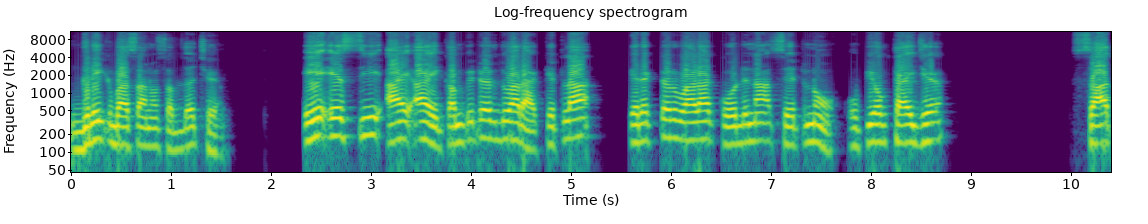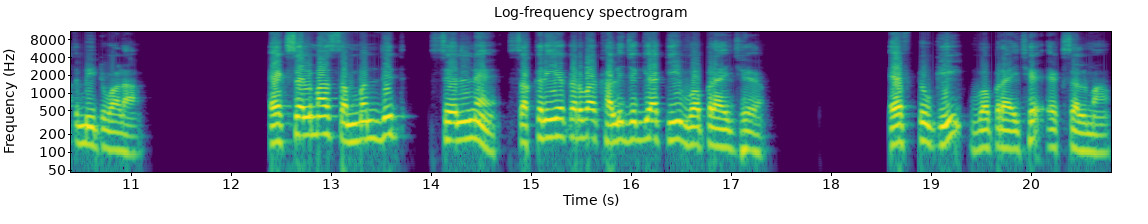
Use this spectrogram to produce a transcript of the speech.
ગ્રીક ભાષાનો શબ્દ છે. એએસસીઆઈઆઈ કમ્પ્યુટર દ્વારા કેટલા કેરેક્ટરવાળા કોડના સેટનો ઉપયોગ થાય છે? સાત બીટ વાળા એક્સેલમાં સંબંધિત સેલને સક્રિય કરવા ખાલી જગ્યા કી વપરાય છે? એફ કી વપરાય છે એક્સેલમાં.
